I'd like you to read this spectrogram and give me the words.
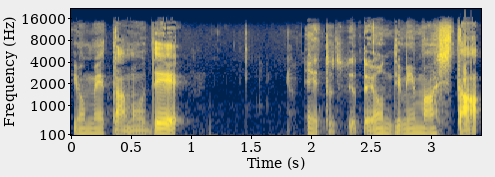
読めたので、えっと、ちょっと読んでみました。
